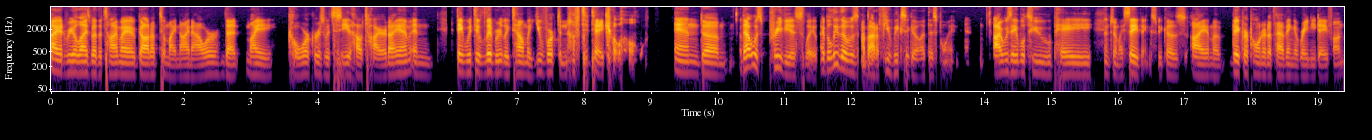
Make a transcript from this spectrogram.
I had realized by the time I got up to my nine hour that my coworkers would see how tired I am and they would deliberately tell me, You've worked enough today, go home. And um, that was previously, I believe that was about a few weeks ago at this point. I was able to pay into my savings because I am a big proponent of having a rainy day fund.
